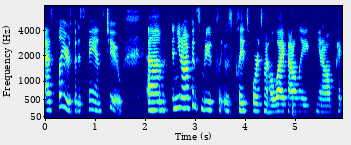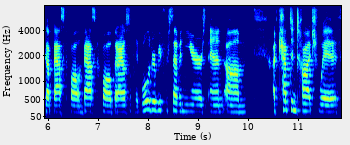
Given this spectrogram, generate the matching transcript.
as players, but as fans too. Um, and you know, I've been somebody who's, play, who's, played sports my whole life. Not only you know pick up basketball and basketball, but I also played roller derby for seven years, and um, I've kept in touch with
